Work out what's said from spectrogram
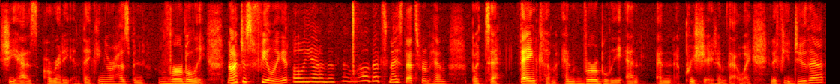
she has already and thanking her husband verbally not just feeling it oh yeah that, oh that's nice that's from him but to thank him and verbally and and appreciate him that way and if you do that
